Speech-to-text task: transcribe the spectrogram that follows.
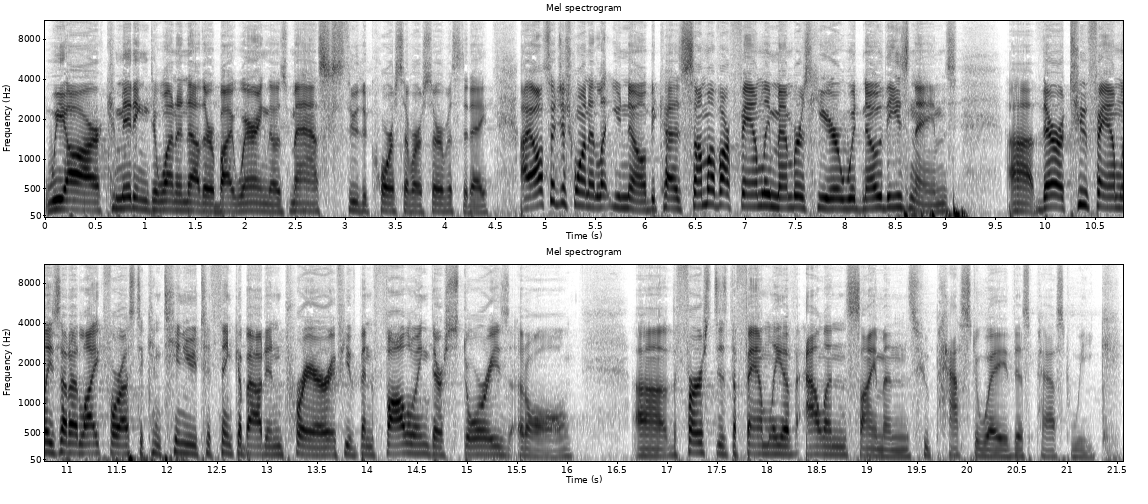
we are committing to one another by wearing those masks through the course of our service today. I also just want to let you know, because some of our family members here would know these names, uh, there are two families that I'd like for us to continue to think about in prayer if you've been following their stories at all. Uh, the first is the family of Alan Simons, who passed away this past week.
